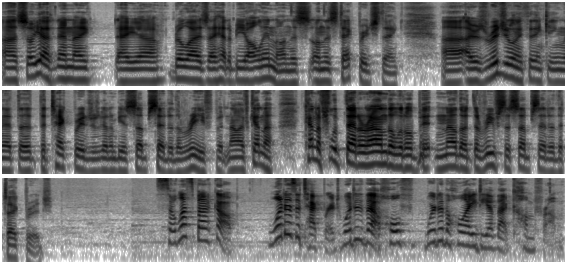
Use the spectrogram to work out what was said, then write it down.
uh, so yeah, then I I uh, realized I had to be all in on this on this tech bridge thing. Uh, I was originally thinking that the, the tech bridge was going to be a subset of the reef, but now I've kind of kind of flipped that around a little bit, and now that the reef's a subset of the tech bridge. So let's back up. What is a tech bridge? What did that whole where did the whole idea of that come from?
